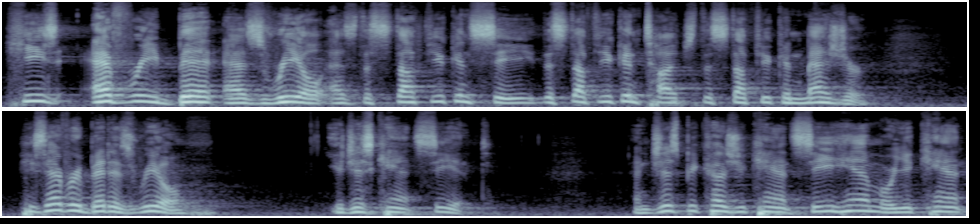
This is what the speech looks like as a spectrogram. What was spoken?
He's every bit as real as the stuff you can see, the stuff you can touch, the stuff you can measure. He's every bit as real. You just can't see it. And just because you can't see him or you can't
